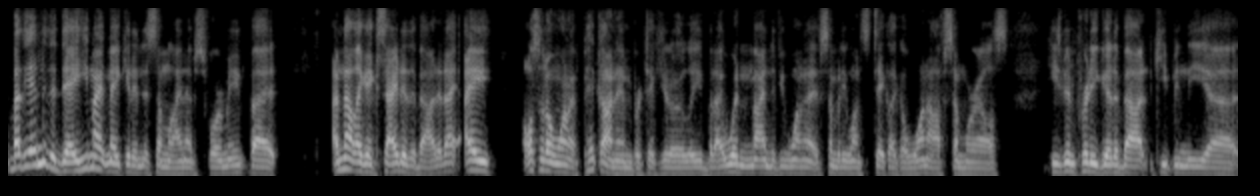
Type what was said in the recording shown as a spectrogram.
by the end of the day, he might make it into some lineups for me, but I'm not like excited about it. I, I also don't want to pick on him particularly, but I wouldn't mind if you want to, if somebody wants to take like a one off somewhere else. He's been pretty good about keeping the, uh,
